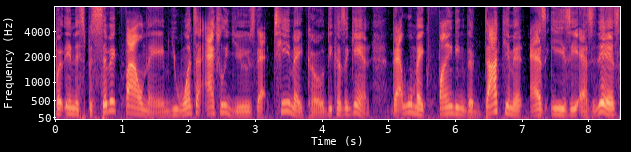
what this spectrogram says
but in the specific file name, you want to actually use that teammate code because again, that will make finding the document as easy as it is.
